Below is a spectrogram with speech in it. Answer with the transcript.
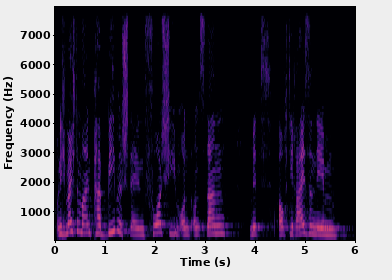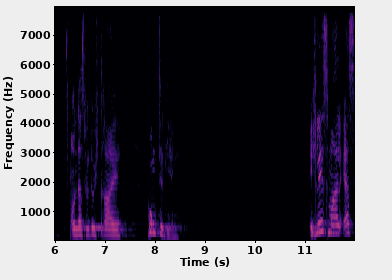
Und ich möchte mal ein paar Bibelstellen vorschieben und uns dann mit auf die Reise nehmen und dass wir durch drei Punkte gehen. Ich lese mal 1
